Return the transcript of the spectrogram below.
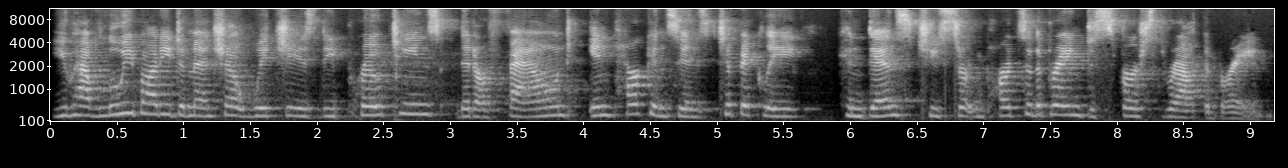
you have Lewy body dementia, which is the proteins that are found in Parkinson's typically condensed to certain parts of the brain, dispersed throughout the brain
